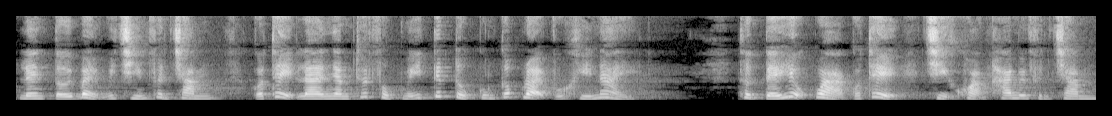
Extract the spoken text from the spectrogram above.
lên tới 79% có thể là nhằm thuyết phục Mỹ tiếp tục cung cấp loại vũ khí này. Thực tế hiệu quả có thể chỉ khoảng 20%.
